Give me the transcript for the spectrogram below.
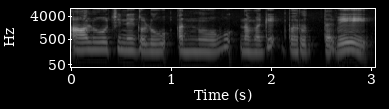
ಆಲೋಚನೆಗಳು ಅನ್ನುವು ನಮಗೆ ಬರುತ್ತವೆ.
